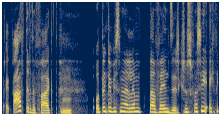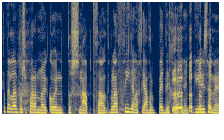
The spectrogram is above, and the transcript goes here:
ε, after the fact. Μμ. Όταν κάποια στιγμή να λέμε τα Avengers και σε φάση έχετε καταλάβει πόσο παρανοϊκό είναι το snap του θάνατου. Απλά φύγαν αυτοί οι άνθρωποι πέντε χρόνια και γυρίσανε.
